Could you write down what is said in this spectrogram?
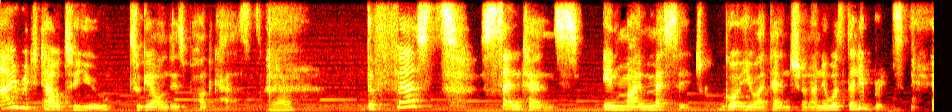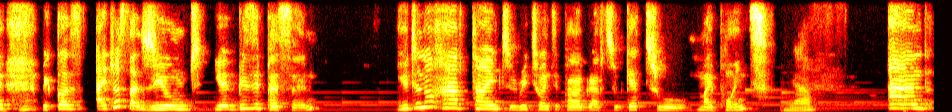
I reached out to you to get on this podcast. Yeah. The first sentence in my message got your attention and it was deliberate mm-hmm. because I just assumed you're a busy person. You do not have time to read 20 paragraphs to get to my point. Yeah. And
